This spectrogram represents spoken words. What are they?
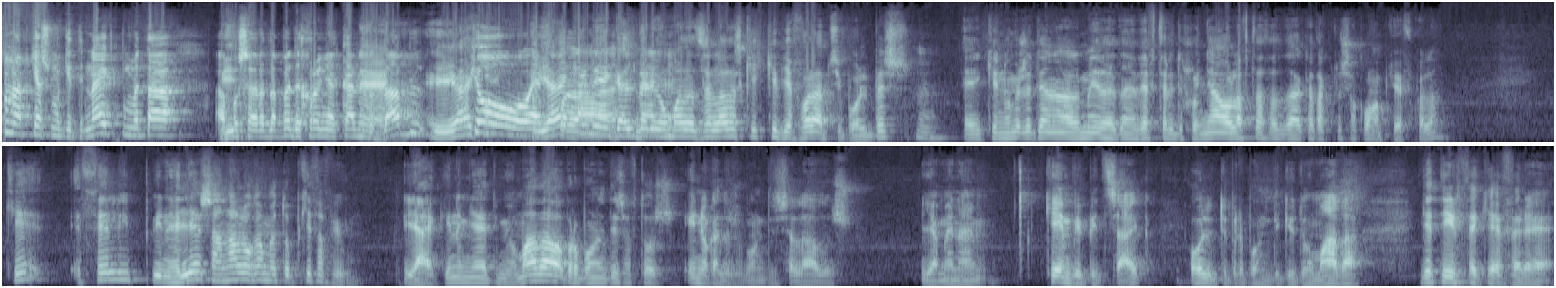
μας. Να πιάσουμε και την ΑΕΚ που μετά από 45 χρόνια κάνει το double. Ναι. Η ΑΕΚ, Πιο η ΑΕΚ εύκολα είναι η στην καλύτερη ΑΕΚ. ομάδα της Ελλάδας και έχει και διαφορά από τις υπόλοιπες. Ε, και νομίζω ότι αν ο Αλμίδα ήταν δεύτερη τη χρονιά, όλα αυτά θα τα κατακτούσε ακόμα πιο εύκολα. Και θέλει πινελιές ανάλογα με το ποιοι θα φύγουν. Η ΑΕΚ είναι μια έτοιμη ομάδα. Ο προπονητής αυτός είναι ο καλύτερος προπονητής της Ελλάδος. Για μένα και MVP της ΑΕΚ. Όλη την προπονητική του ομάδα. Γιατί ήρθε και έφερε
